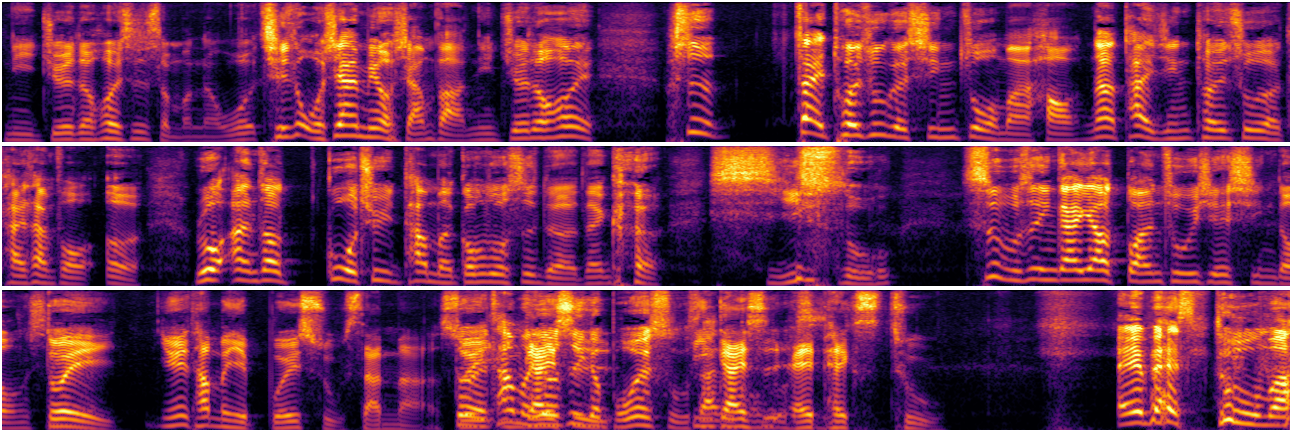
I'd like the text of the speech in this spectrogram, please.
你觉得会是什么呢？我其实我现在没有想法。你觉得会是再推出个新作吗？好，那他已经推出了《Titanfall 二》，如果按照过去他们工作室的那个习俗，是不是应该要端出一些新东西？对，因为他们也不会数三嘛，所以他们就是一个不会数三，应该是 Apex Two。Apex Two 吗？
